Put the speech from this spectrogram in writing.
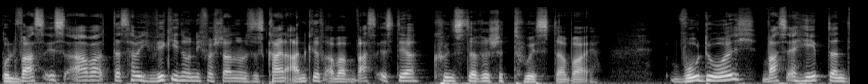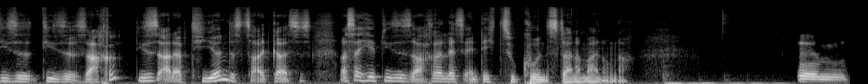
Und was ist aber, das habe ich wirklich noch nicht verstanden und es ist kein Angriff, aber was ist der künstlerische Twist dabei? Wodurch, was erhebt dann diese, diese Sache, dieses Adaptieren des Zeitgeistes, was erhebt diese Sache letztendlich zu Kunst, deiner Meinung nach? Ähm,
